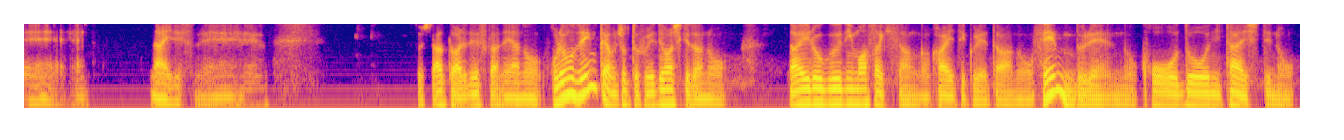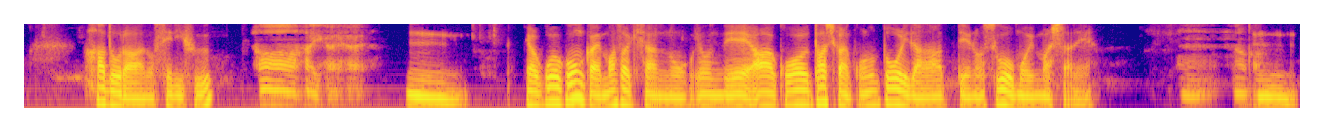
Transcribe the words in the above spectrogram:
ね。ないですね。そして、あとあれですかね。あの、これも前回もちょっと触れてましたけど、あの、ダイログにまさきさんが書いてくれた、あの、フェンブレンの行動に対してのハドラーのセリフああ、はいはいはい。うん。いや、これ今回まさきさんの読んで、ああ、これ確かにこの通りだなっていうのをすごい思いましたね。うん。なんかうん。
